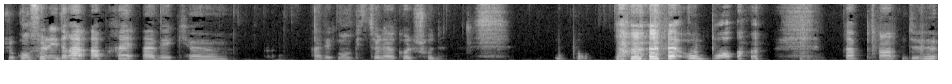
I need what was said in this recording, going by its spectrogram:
Je consoliderai après avec, euh, avec mon pistolet à colle chaude. Ou pas. Ou pas. Hop, 1, 2.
